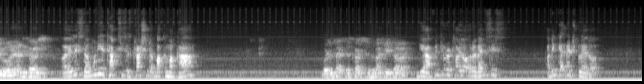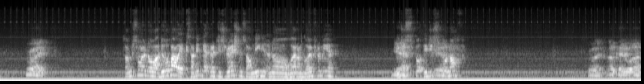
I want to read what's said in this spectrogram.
Andy Cars. Hey, listen, one of your taxis is crashing at the back of my car. One of the taxis crashed in the back of your car. Yeah, I think it was a Toyota Avensis. I didn't get reg plate though. Right. So I'm just want to know what to do about it because I didn't get registration, so I'm needing to know where I'm going from here. Yeah. It just it just yeah. spun off. Right. Okay. Well, uh,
